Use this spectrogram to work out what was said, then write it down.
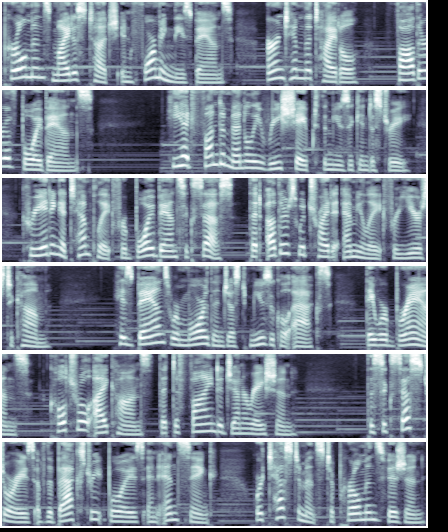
Pearlman's Midas touch in forming these bands earned him the title Father of Boy Bands. He had fundamentally reshaped the music industry, creating a template for boy band success that others would try to emulate for years to come. His bands were more than just musical acts, they were brands, cultural icons that defined a generation. The success stories of the Backstreet Boys and NSYNC were testaments to Pearlman's vision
